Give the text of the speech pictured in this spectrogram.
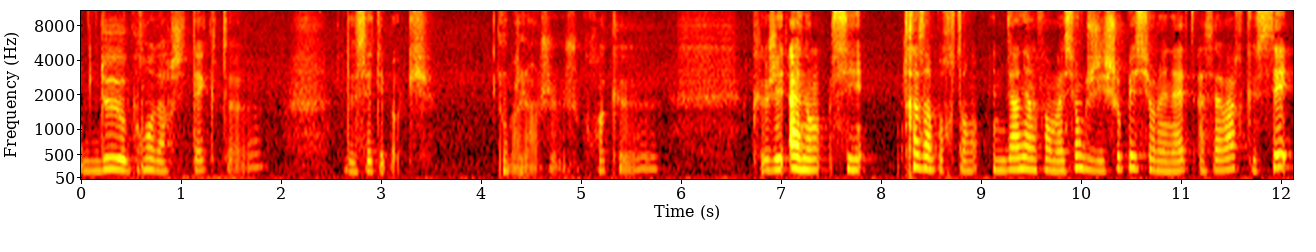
deux grands architectes de cette époque. Ok. Voilà, je, je crois que, que j'ai... Ah non, c'est très important. Une dernière information que j'ai chopée sur le net, à savoir que c'est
